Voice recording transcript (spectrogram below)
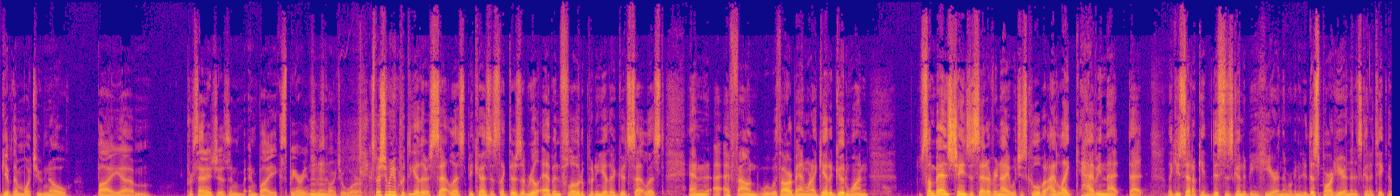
give them what you know by um, percentages and, and by experience is going to work. especially when you put together a set list because it's like there's a real ebb and flow to putting together a good set list. And i, I found with our band when i get a good one some bands change the set every night which is cool but i like having that that like you said okay this is going to be here and then we're going to do this part here and then it's going to take the,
